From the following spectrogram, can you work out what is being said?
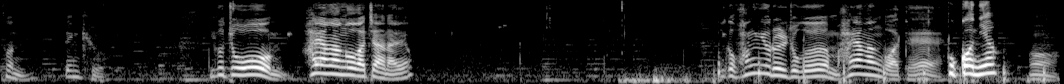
선 땡큐. 이거 좀 하향한 것 같지 않아요? 이거 확률을 조금 하향한 것 같아. 복권이요? 어.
